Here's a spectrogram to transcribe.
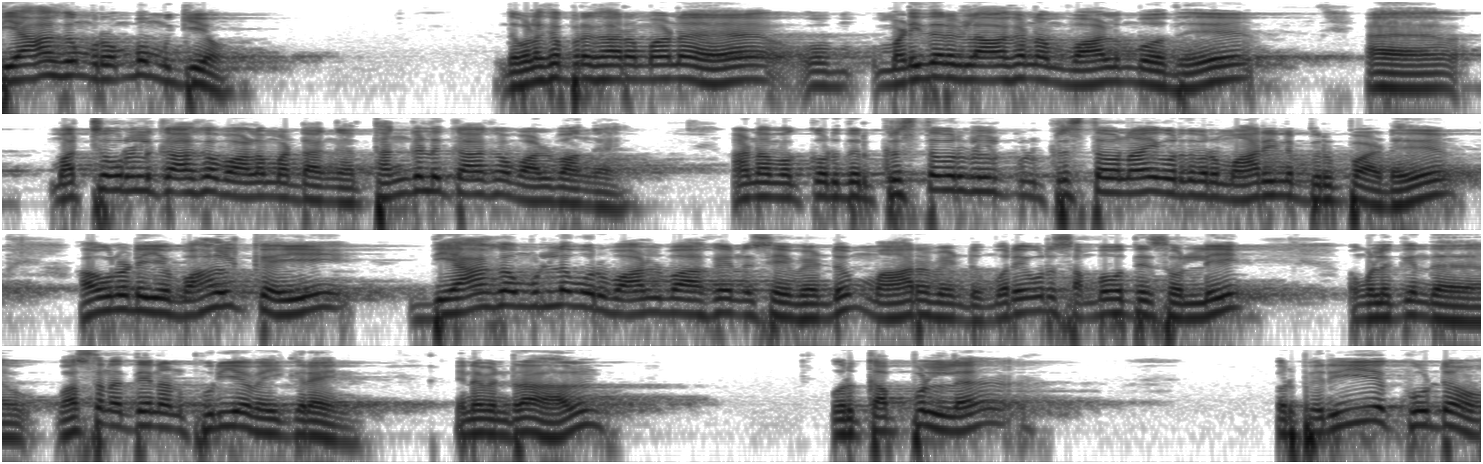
தியாகம் ரொம்ப முக்கியம். இந்த உலக பிரகாரமான மனிதர்களாக நாம் வாழும்போது மற்றவர்களுக்காக வாழ மாட்டாங்க தங்களுக்காக வாழ்வாங்க. ஆனால் ஒருத்தர் கிறிஸ்தவர்களுக்கு கிறிஸ்தவனாய் ஒருத்தவர் மாறின பிற்பாடு அவருடைய வாழ்க்கை தியாகமுள்ள ஒரு வாழ்வாக என்ன செய்ய வேண்டும்? மாற வேண்டும். ஒரே ஒரு சம்பவத்தை சொல்லி உங்களுக்கு இந்த வசனத்தை நான் புரிய வைக்கிறேன். என்னவென்றால் ஒரு கப்பலில் ஒரு பெரிய கூட்டம்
